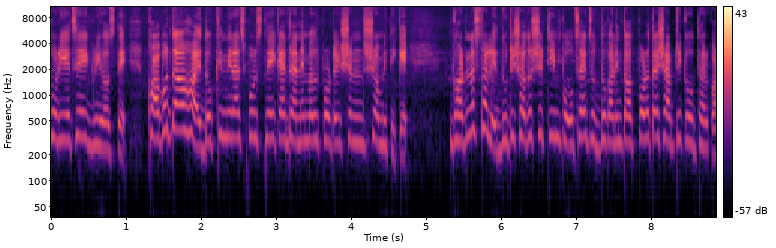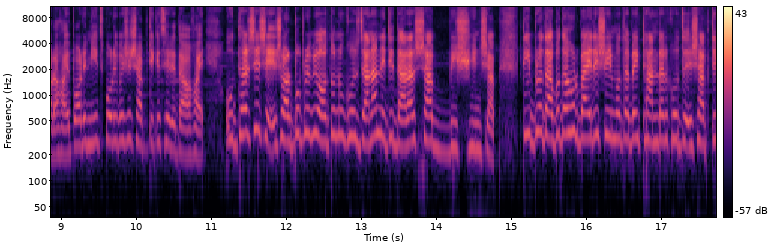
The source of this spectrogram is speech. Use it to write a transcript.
ছড়িয়েছে এই গৃহস্থে। খবর দেওয়া হয় Dakshin Dinajpur snake and animal protection সমিতিকে। ঘটনাস্থলে দুটি সদস্যের টিম পৌঁছায় যুদ্ধকালীন তৎপরতায় সাপটিকে উদ্ধার করা হয়। পরে নিজ পরিবেশে সাপটিকে ছেড়ে দেওয়া হয়। উদ্ধার শেষে সর্বপ্রেমী অতনু ঘোষ জানান এটি দারার সাপ বিষহীন সাপ। তীব্র দাবদাহর বাইরে সেই মোতাবেক ঠান্ডার খোঁজে সাপটি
